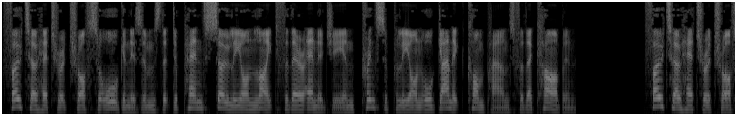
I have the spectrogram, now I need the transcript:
photoheterotrophs are organisms that depend solely on light for their energy and principally on organic compounds for their carbon. Photoheterotrophs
